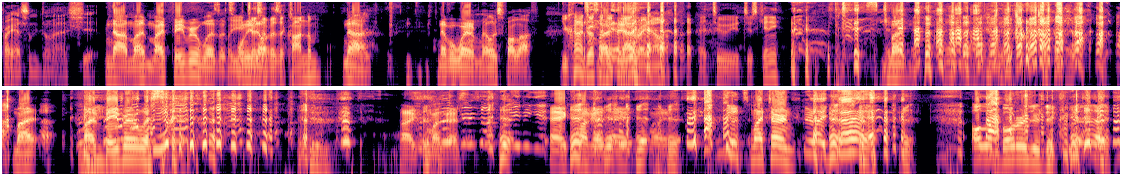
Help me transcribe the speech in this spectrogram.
Probably has some dumbass shit. Nah, my, my favorite was a Were you twenty dressed up dollars. as a condom? Nah, never wear them. They always fall off. You're kind of dressed like a dad right now. Uh, too you too skinny? My my my favorite was. All right, come on, guys. Hey, come on, guys. Hey, come on. It's my turn. You're like, "Huh?" All those motors are different.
